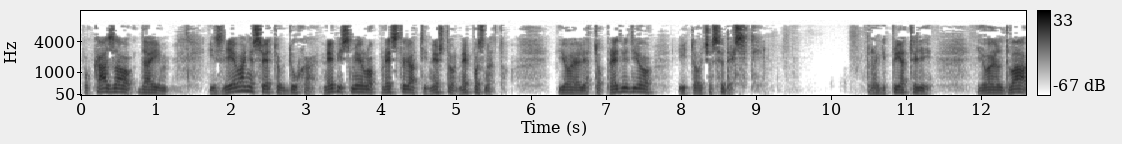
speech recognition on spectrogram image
pokazao da im izlijevanje svetog duha ne bi smjelo predstavljati nešto nepoznato. Joel je to predvidio i to će se desiti. Dragi prijatelji, Joel 2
